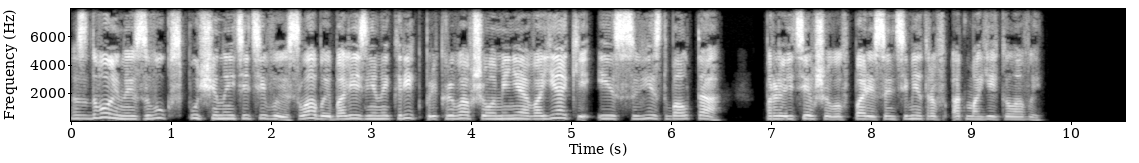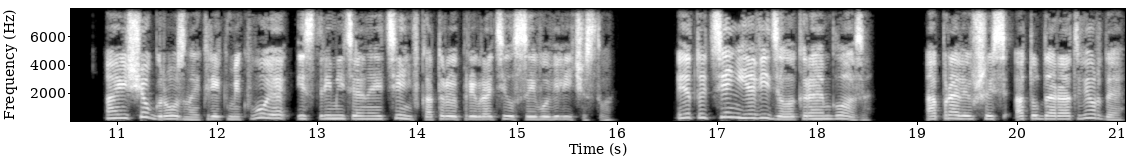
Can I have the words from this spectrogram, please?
Сдвоенный звук спущенной тетивы, слабый болезненный крик прикрывавшего меня вояки и свист болта, пролетевшего в паре сантиметров от моей головы. А еще грозный крик Миквоя и стремительная тень, в которую превратился его величество. Эту тень я видела краем глаза. Оправившись от удара твердое,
